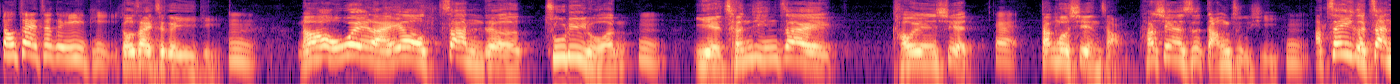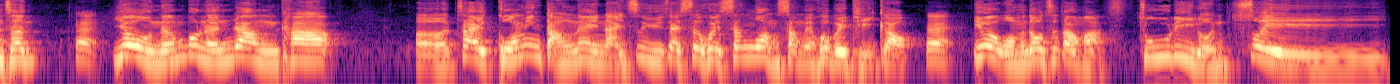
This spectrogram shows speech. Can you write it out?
都在这个议题。都在这个议题。嗯，然后未来要站的朱立伦，嗯，也曾经在桃园县对当过县长，他现在是党主席。嗯啊，这个战争。对，又能不能让他，呃，在国民党内乃至于在社会声望上面会不会提高？对，因为我们都知道嘛，朱立伦最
